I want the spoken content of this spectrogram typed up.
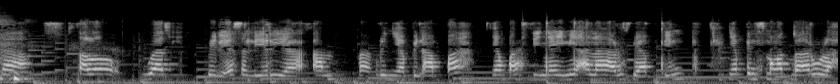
nah kalau buat BDS sendiri ya anak udah nyiapin apa yang pastinya ini anak harus siapin nyiapin semangat baru lah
